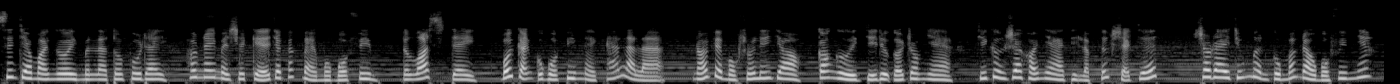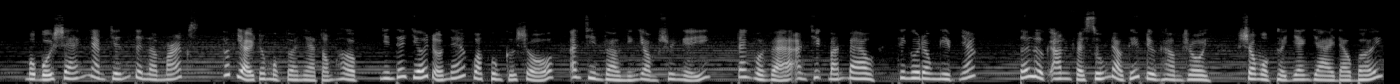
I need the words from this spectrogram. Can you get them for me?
Xin chào mọi người, mình là Tofu đây. Hôm nay mình sẽ kể cho các bạn một bộ phim The Last Day. Bối cảnh của bộ phim này khá là lạ. Nói về một số lý do, con người chỉ được ở trong nhà, chỉ cần ra khỏi nhà thì lập tức sẽ chết. Sau đây chúng mình cùng bắt đầu bộ phim nhé. Một buổi sáng, nam chính tên là Marx thức dậy trong một tòa nhà tổng hợp, nhìn thế giới đổ nát qua khung cửa sổ, anh chìm vào những dòng suy nghĩ. Đang vội vã ăn chiếc bánh bao thì người đồng nghiệp nhắc, tới lượt anh phải xuống đào tiếp đường hầm rồi. Sau một thời gian dài đào bới,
